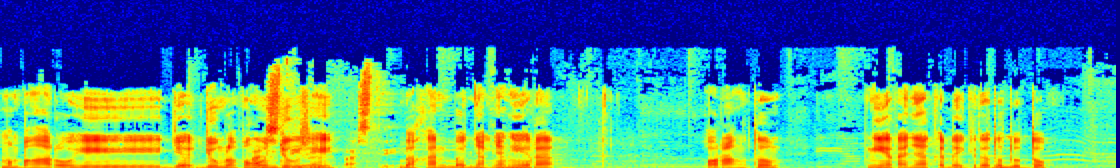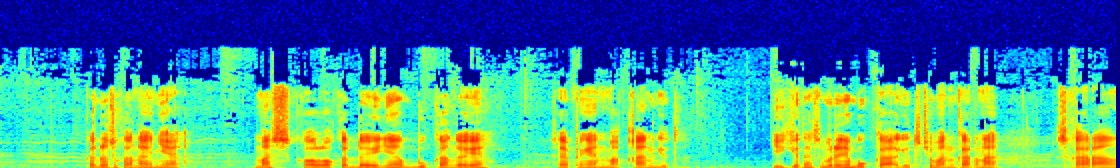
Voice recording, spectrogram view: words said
mempengaruhi jumlah pengunjung Pastilah, sih. Pasti. Bahkan banyak yang ngira orang tuh ngiranya kedai kita tuh Hmm. tutup. Karena suka nanya, Mas kalau kedainya buka nggak ya? Saya pengen makan gitu. Ya kita sebenarnya buka gitu, cuman karena sekarang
